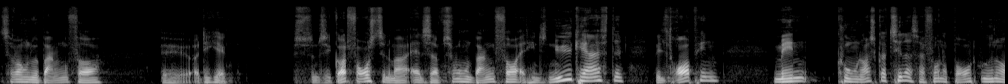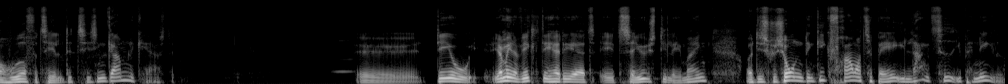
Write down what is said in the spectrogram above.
så var hun jo bange for, øh, og det kan jeg sådan set godt forestille mig, altså så var hun bange for, at hendes nye kæreste ville droppe hende, men kunne hun også godt tillade sig at få en abort, uden overhovedet at fortælle det til sin gamle kæreste. Øh, det er jo, jeg mener virkelig, det her det er et, et seriøst dilemma. Ikke? Og diskussionen den gik frem og tilbage i lang tid i panelet.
